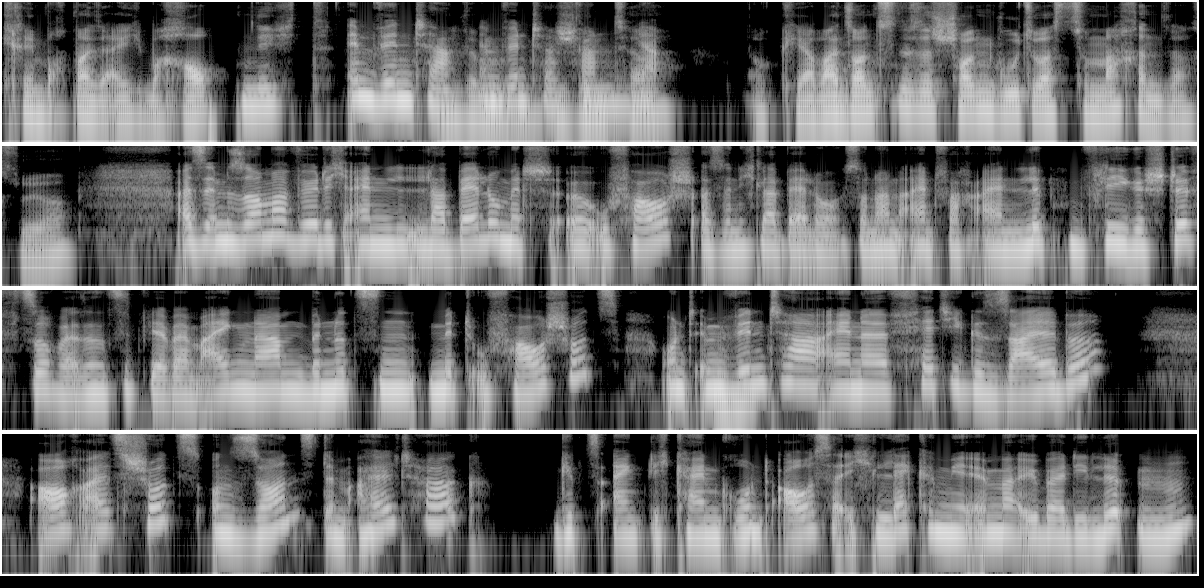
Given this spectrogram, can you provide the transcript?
Creme braucht man sie eigentlich überhaupt nicht. Im Winter, im, im Winter schon, Winter. ja. Okay, aber ansonsten ist es schon gut, sowas zu machen, sagst du ja? Also im Sommer würde ich ein Labello mit äh, UV, also nicht Labello, sondern einfach einen Lippenpflegestift, so, weil sonst sind wir beim Eigennamen, benutzen mit UV-Schutz und im mhm. Winter eine fettige Salbe, auch als Schutz. Und sonst im Alltag gibt es eigentlich keinen Grund, außer ich lecke mir immer über die Lippen.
